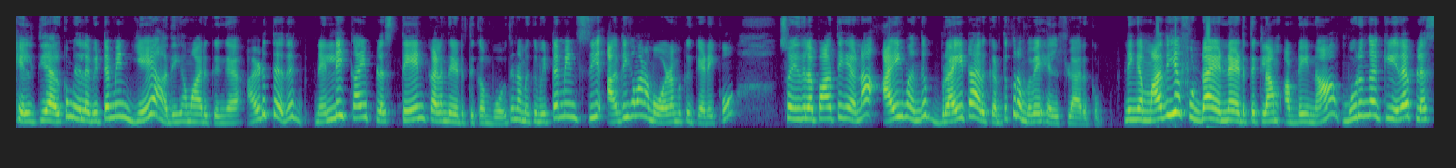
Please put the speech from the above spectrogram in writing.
ஹெல்த்தியா இருக்கும். இதுல விட்டமின் ஏ அதிகமா இருக்குங்க. அடுத்தது நெல்லிக்காய் பிளஸ் தேன் கலந்து எடுத்துக்கும் போது நமக்கு விட்டமின் சி அதிகமா நம்ம உடம்புக்கு கிடைக்கும். ஸோ இதுல பார்த்தீங்கன்னா ஐ வந்து பிரைட்டாக இருக்கிறதுக்கு ரொம்பவே ஹெல்ப்ஃபுல்லா இருக்கும். நீங்கள் மதிய ஃபுட்டாக என்ன எடுத்துக்கலாம் அப்படின்னா முருங்கைக்கீரை ப்ளஸ்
